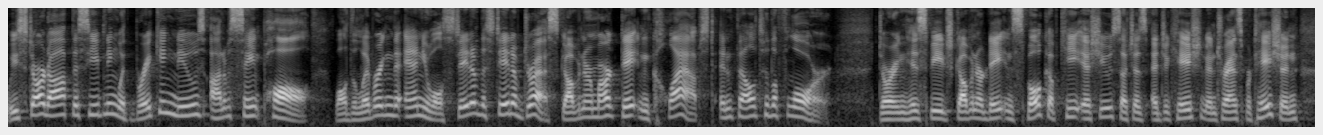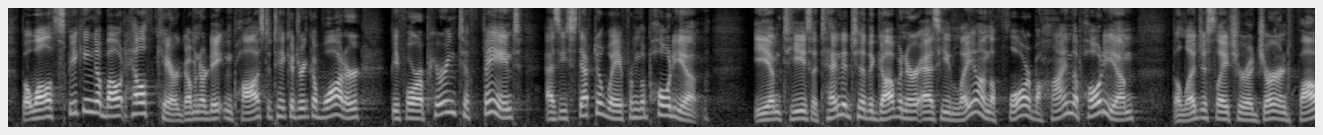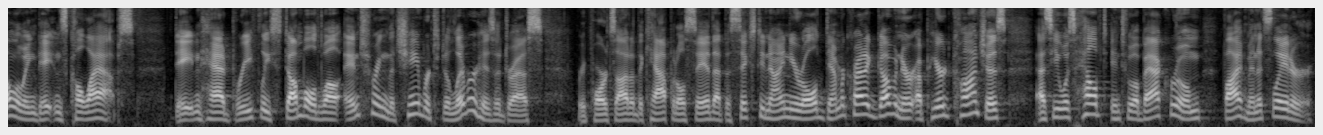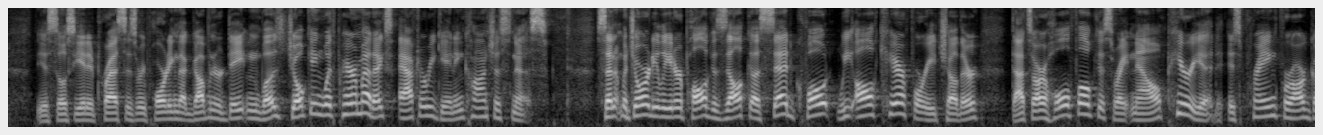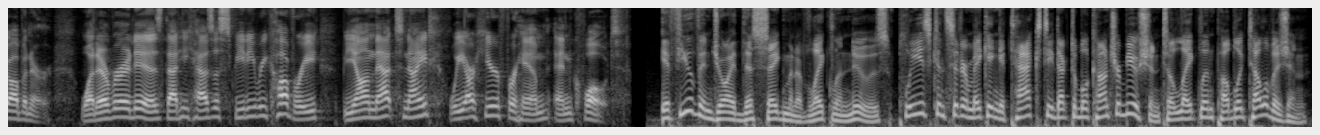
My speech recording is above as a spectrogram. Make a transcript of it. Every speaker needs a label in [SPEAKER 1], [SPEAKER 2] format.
[SPEAKER 1] We start off this evening with breaking news out of St. Paul. While delivering the annual State of the State address, Governor Mark Dayton collapsed and fell to the floor. During his speech, Governor Dayton spoke of key issues such as education and transportation, but while speaking about health care, Governor Dayton paused to take a drink of water before appearing to faint as he stepped away from the podium. EMTs attended to the governor as he lay on the floor behind the podium. The legislature adjourned following Dayton's collapse. Dayton had briefly stumbled while entering the chamber to deliver his address. Reports out of the Capitol say that the 69-year-old Democratic governor appeared conscious as he was helped into a back room five minutes later. The Associated Press is reporting that Governor Dayton was joking with paramedics after regaining consciousness. Senate Majority Leader Paul Gazelka said, quote, we all care for each other. That's our whole focus right now, period, is praying for our governor. Whatever it is, that he has a speedy recovery. Beyond that tonight, we are here for him, end quote.
[SPEAKER 2] If you've enjoyed this segment of Lakeland News, please consider making a tax-deductible contribution to Lakeland Public Television.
